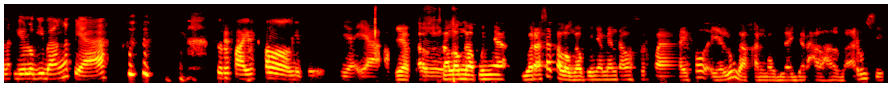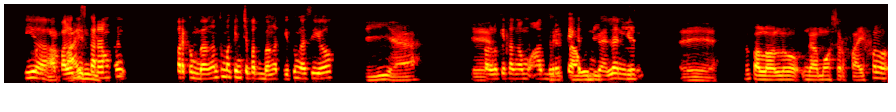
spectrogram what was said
anak biologi banget ya survival gitu ya ya okay. ya kalau nggak punya gue rasa kalau nggak punya mental survival ya lu nggak akan mau belajar hal-hal baru sih iya apalagi sekarang gitu. tuh perkembangan tuh makin cepat banget gitu nggak sih yo iya yeah. kalau kita nggak mau upgrade kayak ketinggalan gitu iya kalau lu nggak mau survival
